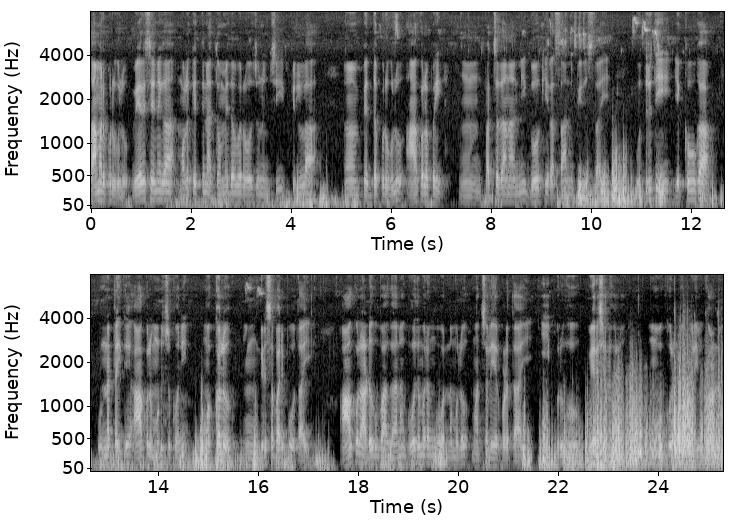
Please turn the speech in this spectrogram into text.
తామర పురుగులు. వేరుశెనగ మొలకెత్తిన తొమ్మిదవ రోజు నుంచి పిల్ల పెద్ద పురుగులు ఆకులపై పచ్చదనాన్ని గోకి రసాన్ని పీలుస్తాయి. ఉధృతి ఎక్కువగా ఉన్నట్లయితే ఆకులు ముడుచుకొని మొక్కలు గిడసపరిపోతాయి గిడసబారిపోతాయి. ఆకుల అడుగు భాగాన గోధుమ రంగు వర్ణములో మచ్చలు ఏర్పడతాయి. ఈ పురుగు వేరుశనగలు మూకుళ్ళు మరియు కాండం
